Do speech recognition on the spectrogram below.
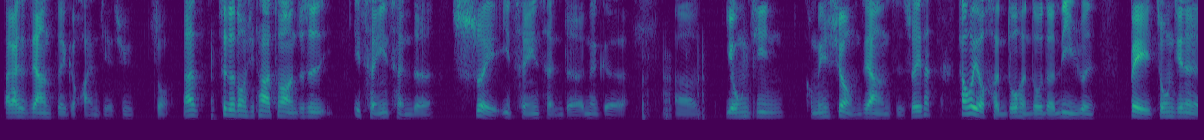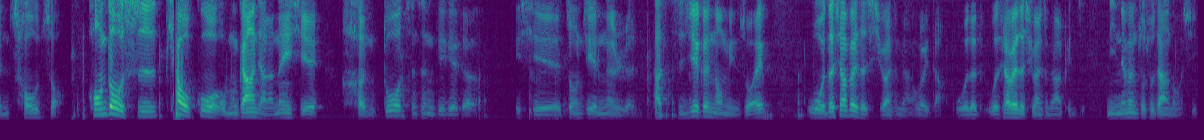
大概是这样子一个环节去做。那这个东西它通常就是一层一层的税，一层一层的那个呃佣金。Commission 这样子，所以它它会有很多很多的利润被中间的人抽走。烘豆师跳过我们刚刚讲的那些很多层层叠叠的一些中间的人，他直接跟农民说：“哎、我的消费者喜欢什么样的味道？我的我的消费者喜欢什么样的品质？你能不能做出这样的东西？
